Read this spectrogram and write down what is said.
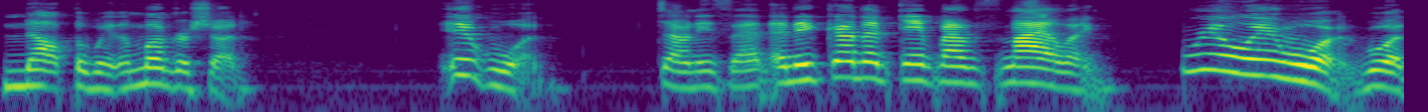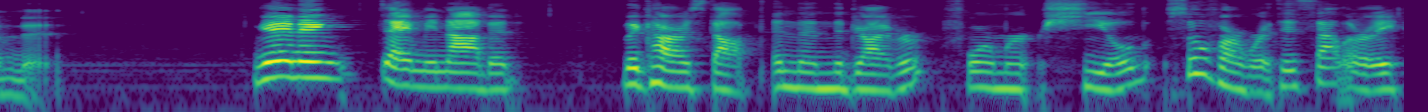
not the way the mugger should. It would, Tony said, and he couldn't keep from smiling. Really would, wouldn't it? Gaining, Jamie nodded. The car stopped, and then the driver, former S.H.I.E.L.D., so far worth his salary,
